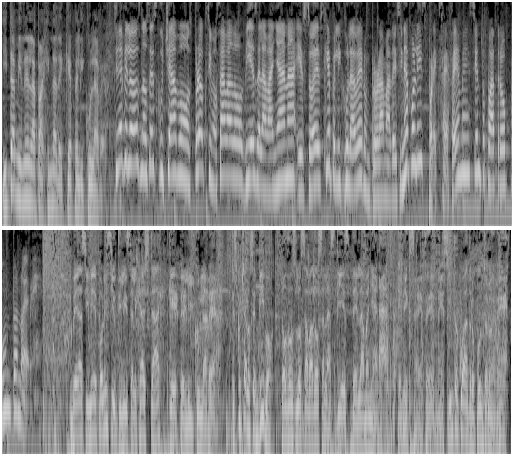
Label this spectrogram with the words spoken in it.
y también en la página de qué película ver. Cinefilos, nos escuchamos próximo sábado, 10 de la mañana. Esto es ¿Qué película ver? Un programa de Cinépolis por XFM 104.9. Ve a Cinépolis y utiliza el hashtag qué película ver. Escúchanos en vivo todos los sábados a las 10 de la mañana en Exa FM 104.9.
